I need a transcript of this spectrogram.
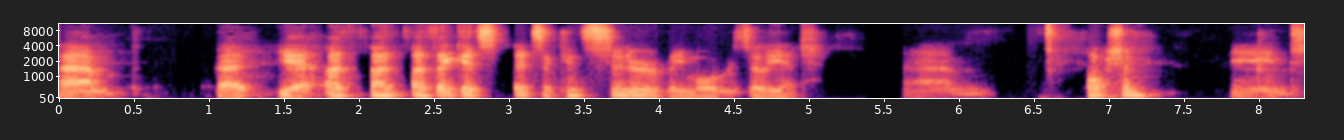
Um, but yeah, I, I, I, think it's it's a considerably more resilient um, option. And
